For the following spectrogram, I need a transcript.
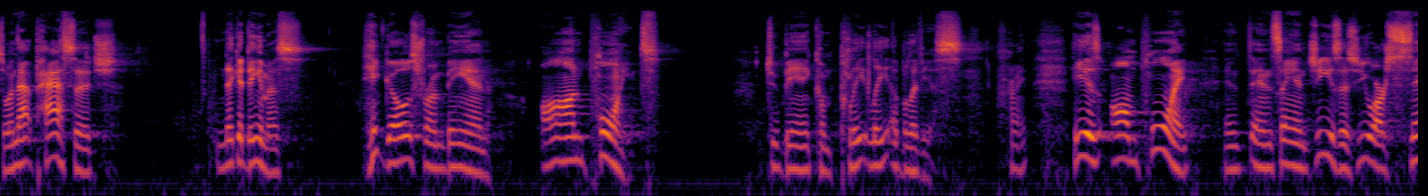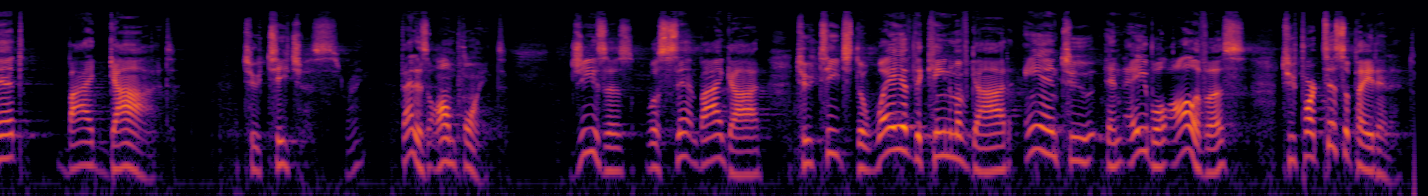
So, in that passage, Nicodemus, he goes from being on point to being completely oblivious, right? He is on point in, in saying, Jesus, you are sent by God to teach us, right? That is on point. Jesus was sent by God to teach the way of the kingdom of God and to enable all of us to participate in it.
